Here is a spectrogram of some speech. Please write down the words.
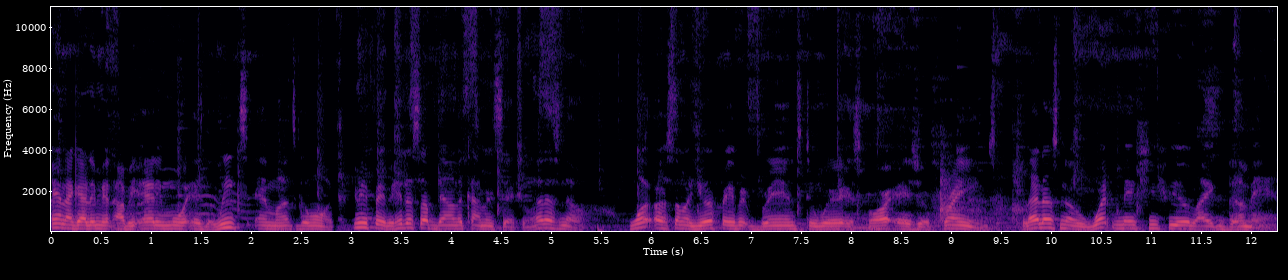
And I gotta admit, I'll be adding more as the weeks and months go on. Do me a favor, hit us up down in the comment section. Let us know, What are some of your favorite brands to wear as far as your frames? Let us know what makes you feel like the man.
